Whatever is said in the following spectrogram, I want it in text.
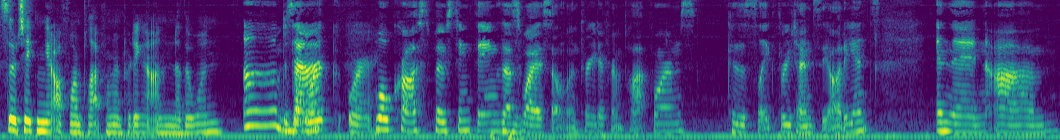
So taking it off one platform and putting it on another one. Um, Does that work, or- well, cross posting things? That's why I sell on three different platforms because it's like three times the audience. And then, um,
